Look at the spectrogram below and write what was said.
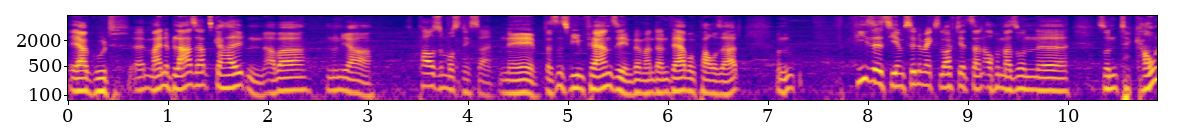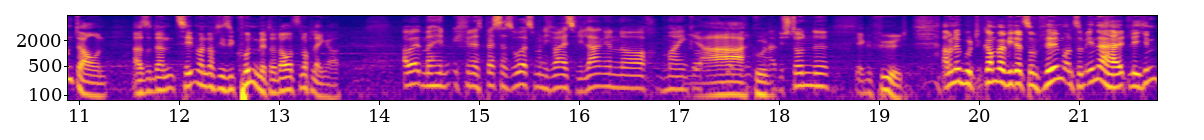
ja gut, äh, meine Blase hat es gehalten, aber nun ja. Pause muss nicht sein. Nee, das ist wie im Fernsehen, wenn man dann Werbungpause hat. Und fiese ist, hier im Cinemax läuft jetzt dann auch immer so ein, äh, so ein Countdown. Also dann zählt man noch die Sekunden mit, dann dauert es noch länger. Aber immerhin, ich finde es besser so, als man nicht weiß, wie lange noch. Mein Gott, ja, gut. eine halbe Stunde. Ja, gefühlt. Aber na gut, kommen wir wieder zum Film und zum Inhaltlichen.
